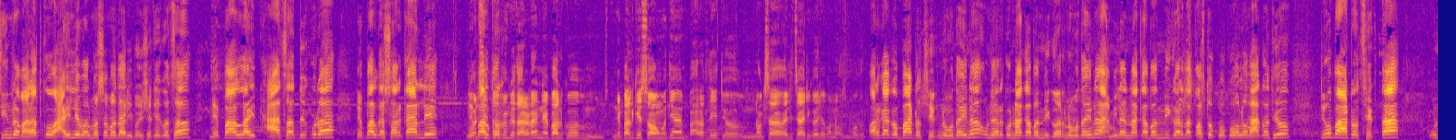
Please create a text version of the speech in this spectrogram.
चिन र भारतको हाई लेभलमा समझदारी भइसकेको छ। नेपाललाई थाहा छ त्यो कुरा। नेपालका सरकारले नेपालको तपाईँको धारणा नेपालको नेपालकै सहमतिमा भारतले त्यो नक्सा अहिले जारी गर्यो भन्नु खोज्नुभएको अर्काको बाटो छेक्नु हुँदैन उनीहरूको नाकाबन्दी गर्नु हुँदैन। हामीलाई नाकाबन्दी गर्दा कस्तो कोकोलो भएको थियो? त्यो बाटो छेक्दा उन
